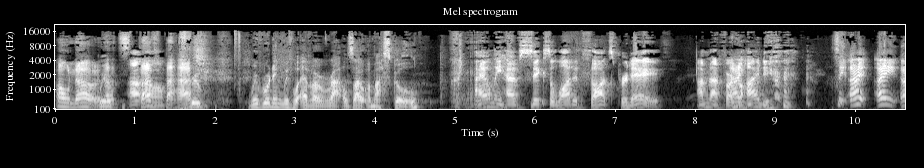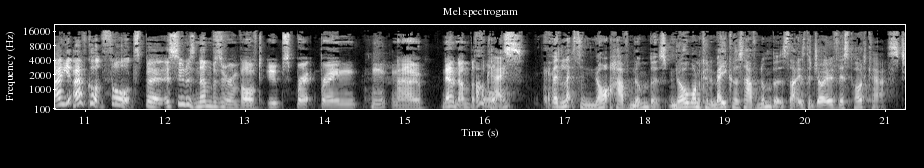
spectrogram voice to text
Oh no, that's that's bad. we're, we're running with whatever rattles out of my skull. I only have six allotted thoughts per day. I'm not far I- behind you. See, I, I, I, I've got thoughts, but as soon as numbers are involved, oops, bra- brain, mm, no, no number Okay. thoughts. Then let's not have numbers. No one can make us have numbers. That is the joy of this podcast.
